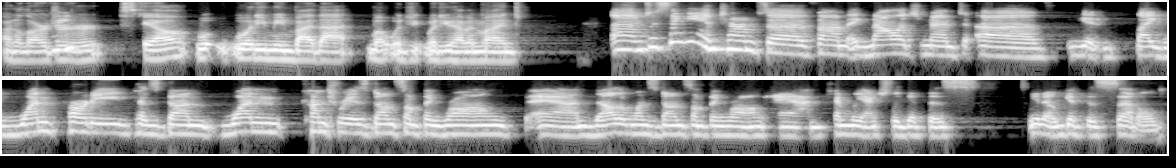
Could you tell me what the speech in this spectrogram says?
on a larger mm-hmm. scale. What, what do you mean by that? What would you what do you have in mind? Um, just thinking in terms of um, acknowledgement of you know, like one party has done, one country has done something wrong, and the other one's done something wrong, and can we actually get this, you know, get this settled?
